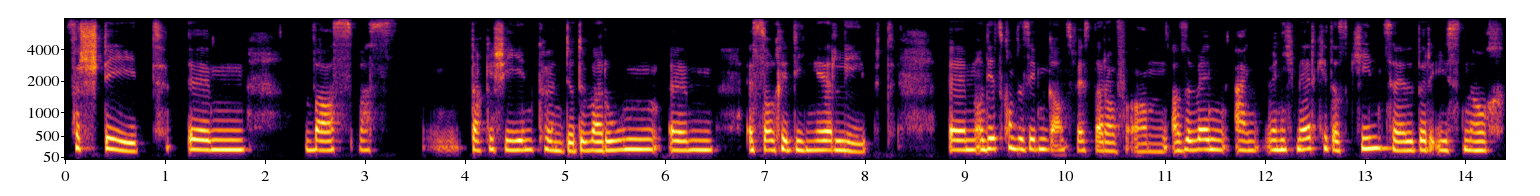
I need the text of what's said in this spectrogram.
versteht, ähm, was, was da geschehen könnte oder warum ähm, es solche Dinge erlebt. Ähm, und jetzt kommt es eben ganz fest darauf an. Also wenn, ein, wenn ich merke, das Kind selber ist noch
